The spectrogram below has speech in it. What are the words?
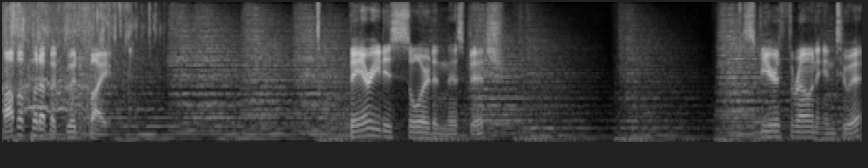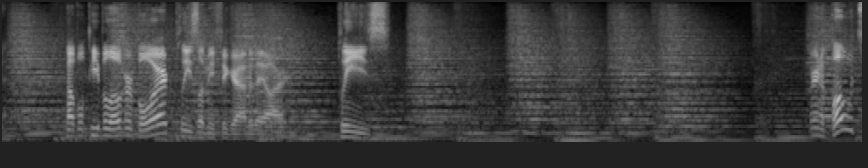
Maba put up a good fight. Buried his sword in this bitch. Spear thrown into it. Couple people overboard. Please let me figure out who they are. Please. We're in a boat.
